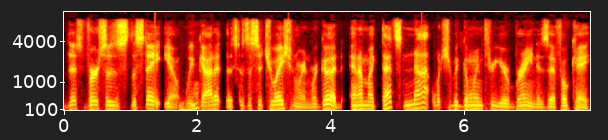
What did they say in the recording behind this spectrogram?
this versus the state. You know, we've Mhm. got it. This is the situation we're in. We're good." And I'm like, that's not what should be going through your brain. As if, okay,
